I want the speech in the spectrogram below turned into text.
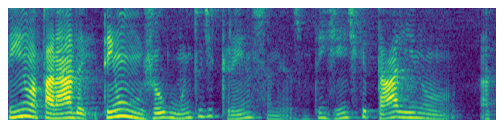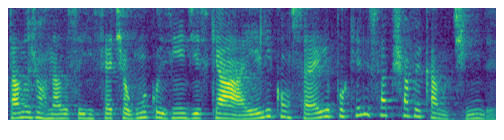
tem uma parada, tem um jogo muito de crença mesmo. Tem gente que tá ali no. tá na jornada 6 em 7 alguma coisinha diz que ah, ele consegue porque ele sabe chavecar no Tinder.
